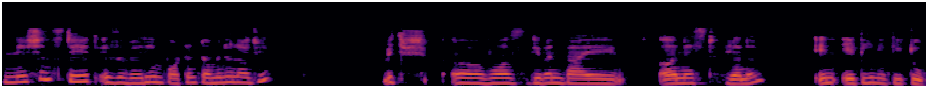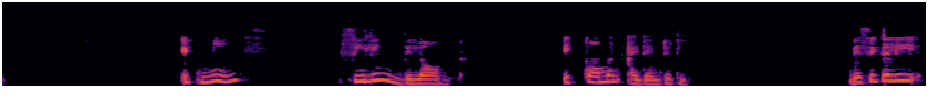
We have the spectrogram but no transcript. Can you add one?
Nation state is a very important terminology which uh, was given by Ernest Renan in 1882. It means feeling belonged, a common identity. Basically,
